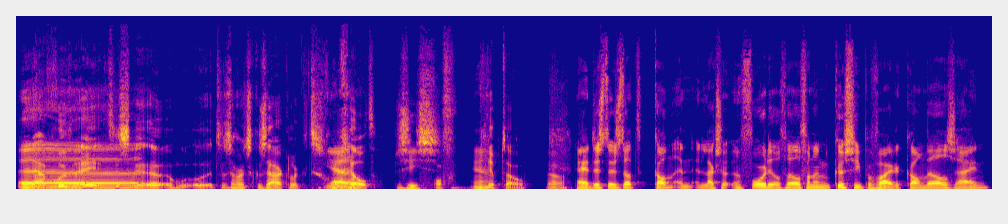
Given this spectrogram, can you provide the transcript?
ja. goed, hey, het, is, uh, het is hartstikke zakelijk. Het is gewoon geld. Precies. Of crypto. Ja. Nee, dus, dus dat kan, en, en laat ik zo, een voordeel van een custody provider kan wel zijn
